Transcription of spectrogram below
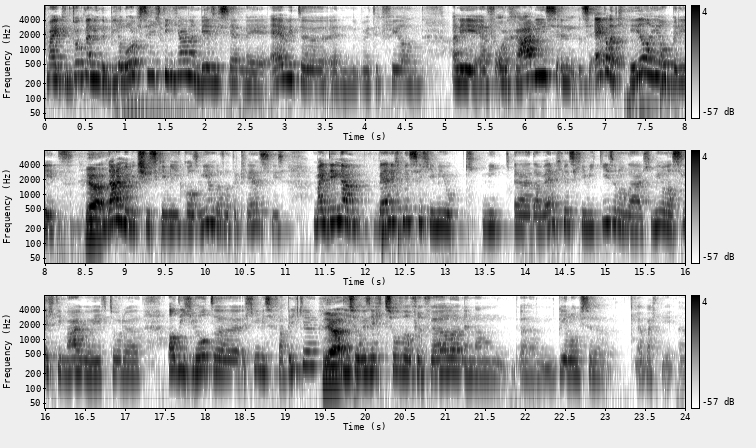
Maar je kunt ook dan in de biologische richting gaan en bezig zijn met eiwitten en weet ik veel. En, allee, of organisch. En het is eigenlijk heel, heel breed. En Ja, daarom heb ik chemie gekozen, niet omdat het de kleinste is. Maar ik denk dat weinig mensen chemie ook niet, eh, dat weinig mensen chemie kiezen, omdat chemie wel een slecht imago heeft door eh, al die grote chemische fabrieken ja. die zogezegd zoveel vervuilen en dan ehm, biologische, eh, wacht nee, ehm,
